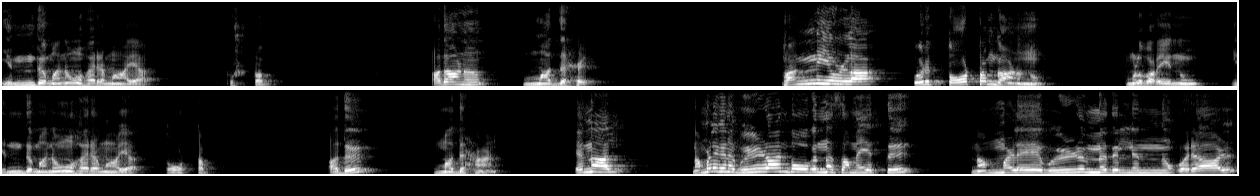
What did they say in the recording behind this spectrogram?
എന്ത് മനോഹരമായ പുഷ്പം. അതാണ് മദഹ്. ഭംഗിയുള്ള ഒരു തോട്ടം കാണുന്നു. നമ്മൾ പറയുന്നു എന്ത് മനോഹരമായ തോട്ടം. അത് മദഹാണ്. എന്നാൽ നമ്മളിങ്ങനെ വീഴാൻ പോകുന്ന സമയത്ത് നമ്മളെ വീഴുന്നതിൽ നിന്ന് ഒരാൾ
